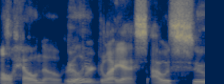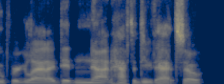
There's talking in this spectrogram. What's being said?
Oh hell no! Really? Super glad. Yes, I was super glad I did not have to do that. So,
